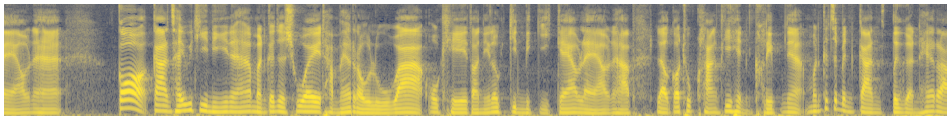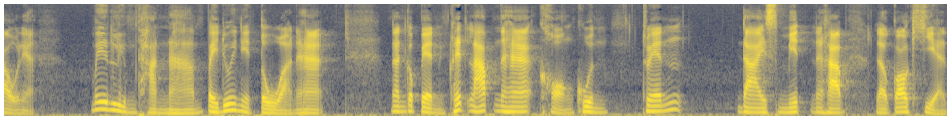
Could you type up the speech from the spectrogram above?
แล้วนะฮะ ก็การใช้วิธีนี้นะฮะมันก็จะช่วยทำให้เรารู้ว่าโอเค ตอนนี้เรากินไปกี่แก้วแล้วนะครับแล้วก็ทุกครั้งที่เห็นคลิปเนี่ยมันก็จะเป็นการเตือนให้เราเนี่ยไม่ลืมทานน้ำไปด้วยในตัวนะฮะนั่นก็เป็นเคล็ดลับนะฮะของคุณเทรนด์ไดสมิธนะครับแล้วก็เขียน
